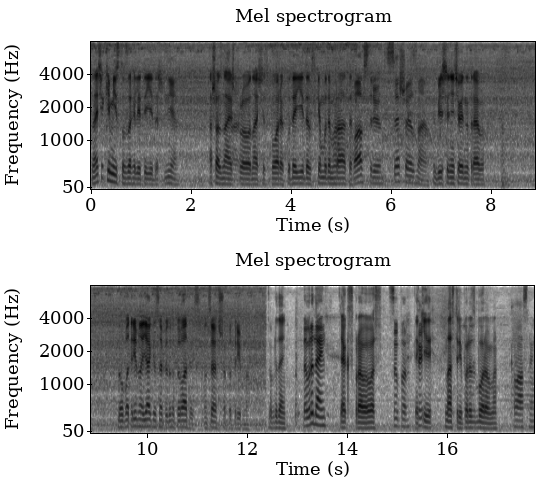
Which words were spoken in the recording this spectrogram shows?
Знаєш, яке місто взагалі ти їдеш? Ні, А що знаєш про наші збори? Куди їдемо, з ким будемо грати? в Австрію все, що я знаю. Більше нічого й не треба. Бо потрібно якісно підготуватись. Оце що потрібно. Добрий день. Добрий день. Як справи у вас? Супер. такі Ти... настрій перед зборами? Класний.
